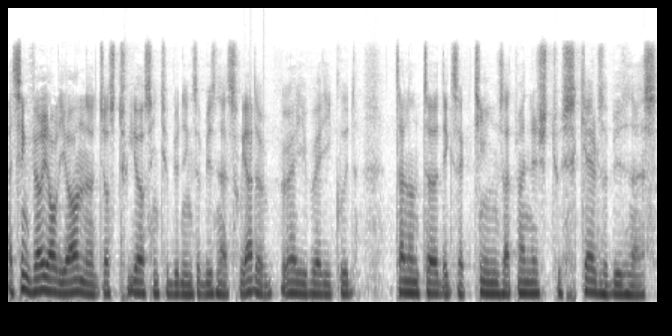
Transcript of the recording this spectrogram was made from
I think very early on, uh, just two years into building the business, we had a really, really good talented exec teams that managed to scale the business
